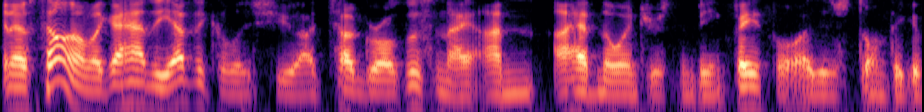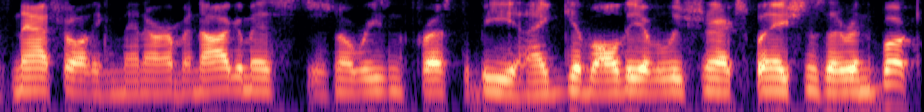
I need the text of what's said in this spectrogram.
and I was telling him like I have the ethical issue. I tell girls, listen, I, I'm I have no interest in being faithful. I just don't think it's natural. I think men aren't monogamous. There's no reason for us to be. And I give all the evolutionary explanations that are in the book.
